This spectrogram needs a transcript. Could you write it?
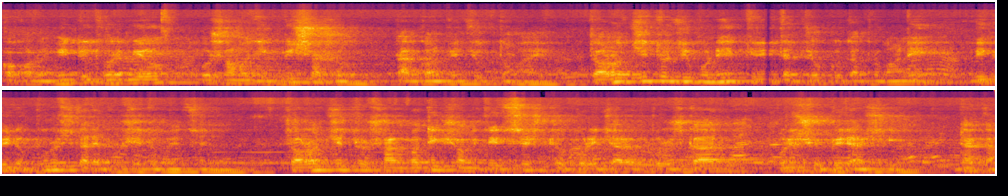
কখনো হিন্দু ধর্মীয় ও সামাজিক বিশ্বাসও তার গল্পে যুক্ত হয়। চলচ্চিত্র জীবনে তিনি তার যোগ্যতা প্রমাণে বিভিন্ন পুরস্কারে ভূষিত হয়েছেন। চলচ্চিত্র সাংবাদিক সমিতির শ্রেষ্ঠ পরিচালক পুরস্কার উনিশশো বিরাশি ঢাকা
